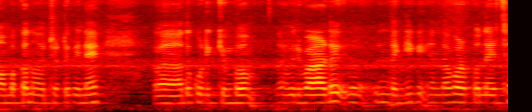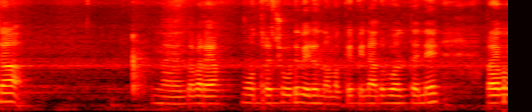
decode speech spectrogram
നോമ്പൊക്കെ നോറ്റിട്ട് പിന്നെ അത് കുടിക്കുമ്പം ഒരുപാട് ഉണ്ടെങ്കിൽ എന്താ കുഴപ്പമെന്ന് വെച്ചാൽ എന്താ പറയുക മൂത്രച്ചൂട് വരും നമുക്ക്. പിന്നെ അതുപോലെ തന്നെ റവ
